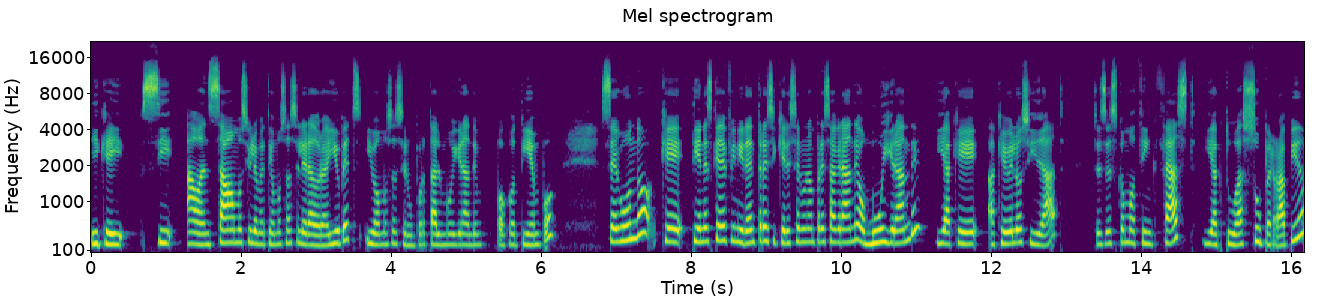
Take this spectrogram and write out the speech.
y que si avanzábamos y le metíamos acelerador a Ubits, íbamos a hacer un portal muy grande en poco tiempo. Segundo, que tienes que definir entre si quieres ser una empresa grande o muy grande y a qué, a qué velocidad. Entonces es como think fast y actúa súper rápido.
